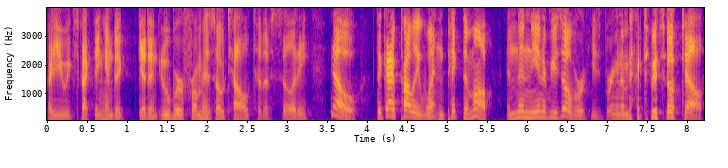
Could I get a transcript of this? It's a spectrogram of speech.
Are you expecting him to get an Uber from his hotel to the facility? No. The guy probably went and picked him up, and then the interview's over. He's bringing him back to his hotel.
